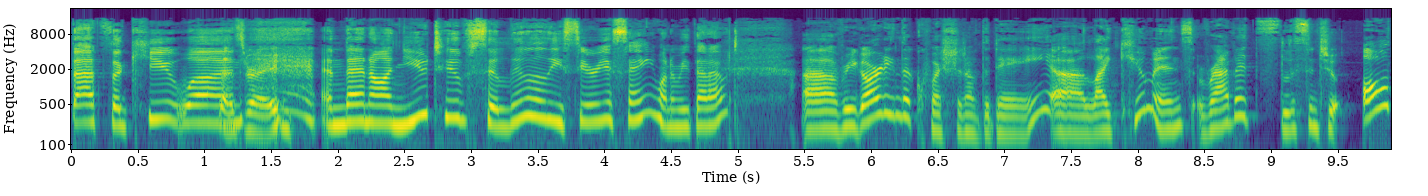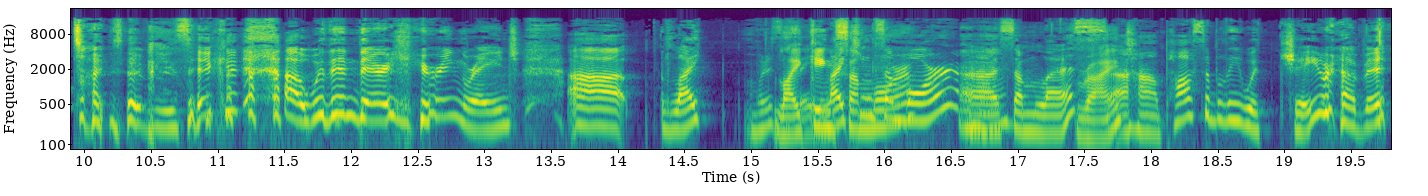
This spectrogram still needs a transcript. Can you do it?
That's a cute one. That's right. And then on YouTube, Soliloquy Serious saying, you want to read that out? Uh, regarding the question of the day, uh, like humans, rabbits listen to all types of music uh, within their hearing range. Uh, like what is it? Liking some more? more, uh, some less. Right. Uh-huh. Possibly with J Rabbit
